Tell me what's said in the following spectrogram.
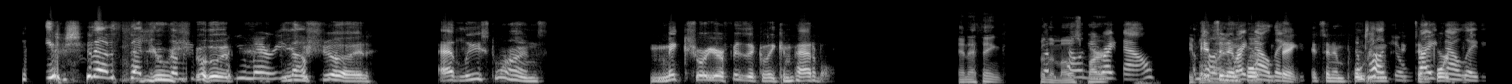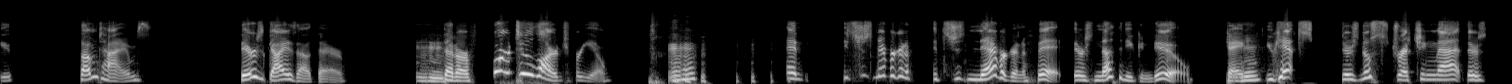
you should have sex You with somebody before should. you marry you them. should at least once make sure you're physically compatible. And I think for the I'm most part, right now, It's an you right now, important thing. It's an important. I'm telling you it's right now, ladies. Sometimes there's guys out there Mhm. that are far too large for you. Mhm. and it's just never gonna it's just never gonna fit. There's nothing you can do. Okay, Mhm. you can't. There's no stretching that. There's,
